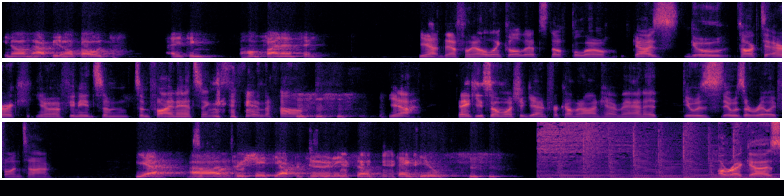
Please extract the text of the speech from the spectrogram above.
you know, I'm happy to help out with anything home financing. Yeah, definitely. I'll link all that stuff below. Guys, go talk to Eric. You know, if you need some some financing. and um, yeah, thank you so much again for coming on here, man. It it was it was a really fun time. Yeah, I uh, appreciate the opportunity. So thank you. All right, guys,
